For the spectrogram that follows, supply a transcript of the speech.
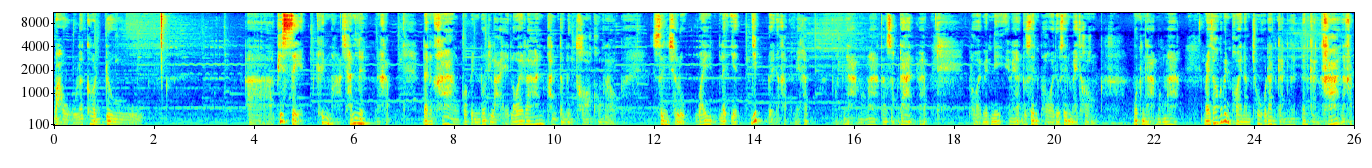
เบาแล้วก็ดูพิเศษ ขึ้นมาชั้นหนึ่งนะครับ ด้านข้างก็เป็นลวดลายร้อยล้านพันตำลึงทองของเรา ซึ่งฉลุไว้ละเอียดยิบเลยนะครับเห็นไหมครับงดงามมากๆทั้งสองด้านนะครับพลอยเม็ดนี้เห็นไหมครับดูเส้นพลอยดูเส้นไหมทองงดงามมากๆไหมทองก็เป็นพลอยนำโชคด้านการเงินด้านการค้านะครับ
